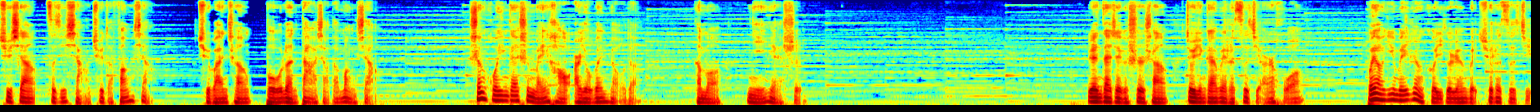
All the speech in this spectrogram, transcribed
去向自己想去的方向，去完成不论大小的梦想。生活应该是美好而又温柔的，那么你也是。人在这个世上就应该为了自己而活，不要因为任何一个人委屈了自己，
